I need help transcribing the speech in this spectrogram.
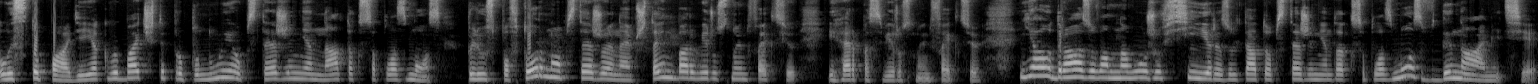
листопаді, як ви бачите, пропонує обстеження на токсоплазмоз. Плюс повторно обстежує на Епштейн-бар вірусну інфекцію і герпес вірусну інфекцію. Я одразу вам навожу всі результати обстеження на токсоплазмоз в динаміці.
